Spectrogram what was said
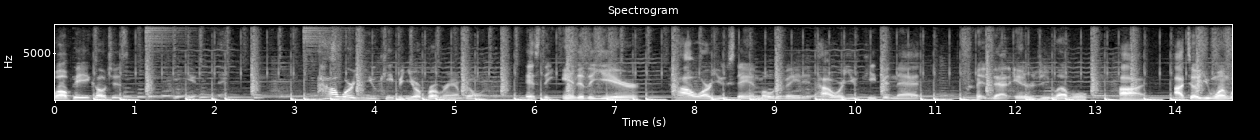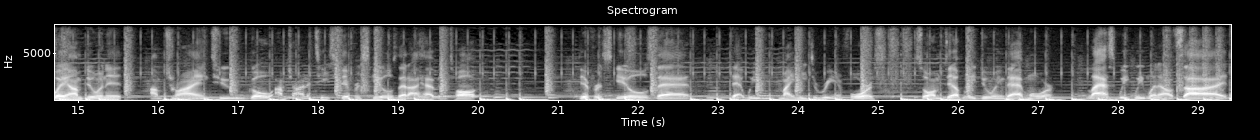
Well, PE coaches, how are you keeping your program going? It's the end of the year. How are you staying motivated? How are you keeping that that energy level high. I tell you one way I'm doing it. I'm trying to go, I'm trying to teach different skills that I haven't taught, different skills that that we might need to reinforce. So I'm definitely doing that more. Last week we went outside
